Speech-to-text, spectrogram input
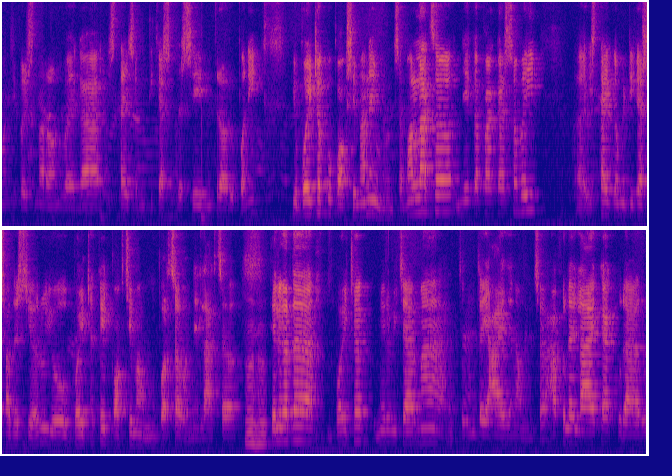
मन्त्री परिषदमा रहनुभएका स्थायी समितिका सदस्य मित्रहरू पनि यो बैठकको पक्षमा नै हुनुहुन्छ। मलाई लाग्छ नेकपाका सबै स्थायी कमिटीका सदस्यहरू यो बैठककै पक्षमा हुनुपर्छ भन्ने लाग्छ। त्यसले गर्दा बैठक मेरो विचारमा तुरुन्तै आयोजना हुन्छ। आफूलाई लागेका कुराहरू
